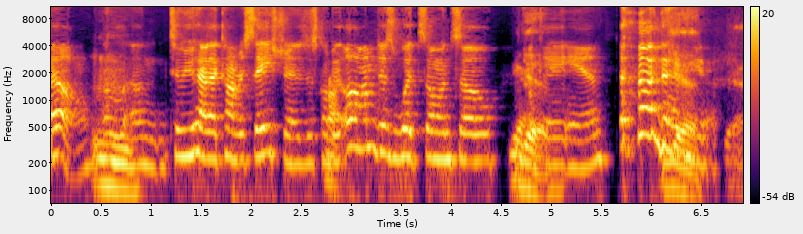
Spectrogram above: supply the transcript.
fail Mhm. Un- until you have that conversation it's just gonna Right. be oh i'm just with so and so yeah, Yeah. okay and Then, Yeah. yeah.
